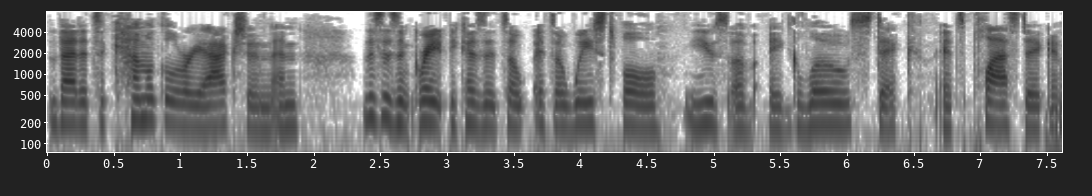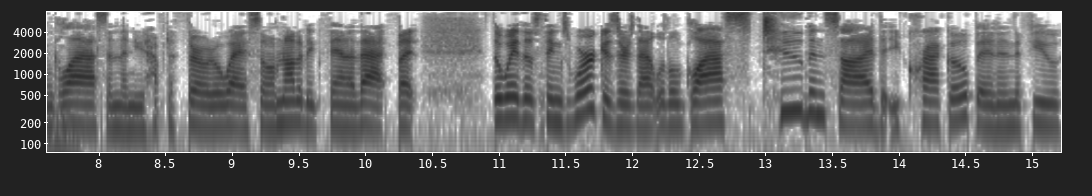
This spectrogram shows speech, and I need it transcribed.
that it's a chemical reaction, and this isn't great because it's a it's a wasteful use of a glow stick. It's plastic and glass, and then you have to throw it away. So I'm not a big fan of that. But the way those things work is there's that little glass tube inside that you crack open, and if you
